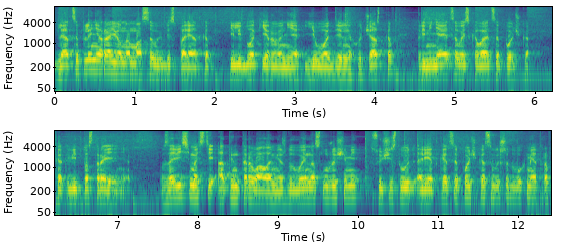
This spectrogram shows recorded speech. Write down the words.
Для оцепления района массовых беспорядков или блокирования его отдельных участков применяется войсковая цепочка, как вид построения. В зависимости от интервала между военнослужащими существует редкая цепочка свыше 2 метров,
